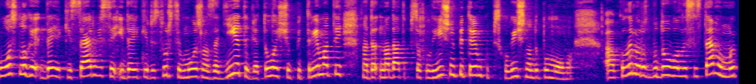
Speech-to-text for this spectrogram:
послуги, де які сервіси і де які ресурси можна задіяти для того, щоб підтримати, надати психологічну підтримку, психологічну допомогу. Коли ми розбудовували систему, ми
